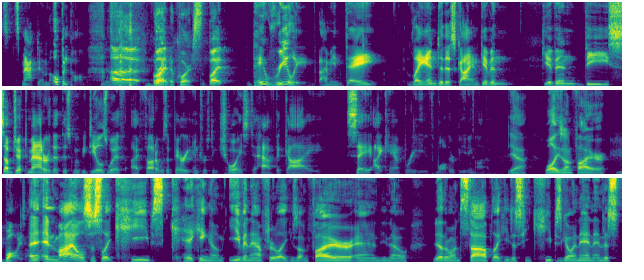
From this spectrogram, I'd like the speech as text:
smacked him open palm. Uh, but, Right, of course. But they really, I mean, they lay into this guy, and given given the subject matter that this movie deals with, I thought it was a very interesting choice to have the guy say, "I can't breathe" while they're beating on him. Yeah. While he's on fire. While he's on And, and Miles just like keeps kicking him even after like he's on fire and you know the other one stopped like he just he keeps going in and this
